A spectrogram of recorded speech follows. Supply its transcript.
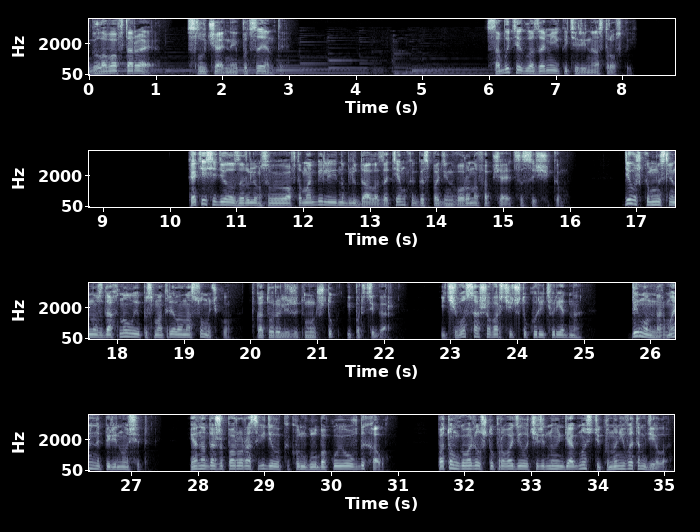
Глава вторая. Случайные пациенты. События глазами Екатерины Островской. Катя сидела за рулем своего автомобиля и наблюдала за тем, как господин Воронов общается с сыщиком. Девушка мысленно вздохнула и посмотрела на сумочку, в которой лежит мундштук и портсигар. И чего Саша ворчит, что курить вредно? Дым он нормально переносит. И она даже пару раз видела, как он глубоко его вдыхал. Потом говорил, что проводил очередную диагностику, но не в этом дело.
